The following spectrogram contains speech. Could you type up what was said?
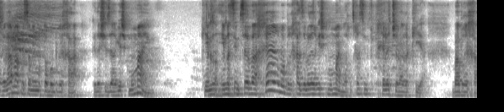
הרי למה אנחנו שמים אותו בבריכה? כדי שזה ירגיש כמו מים. כי אם, נכון. אם נשים צבע אחר בבריכה זה לא ירגיש כמו מים, אנחנו צריכים לשים את התכלת של הרקיע בבריכה.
